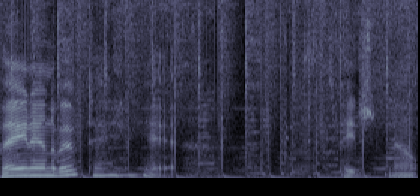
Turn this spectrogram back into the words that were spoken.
Pain in the booty, yeah. This page, no.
